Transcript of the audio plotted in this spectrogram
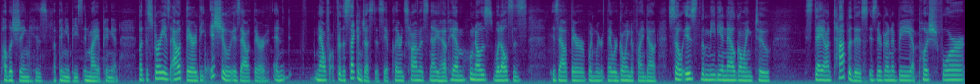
publishing his opinion piece, in my opinion. But the story is out there, the issue is out there, and now for the second justice, you have Clarence Thomas. Now you have him. Who knows what else is is out there when we're that we're going to find out. So is the media now going to stay on top of this? Is there going to be a push for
